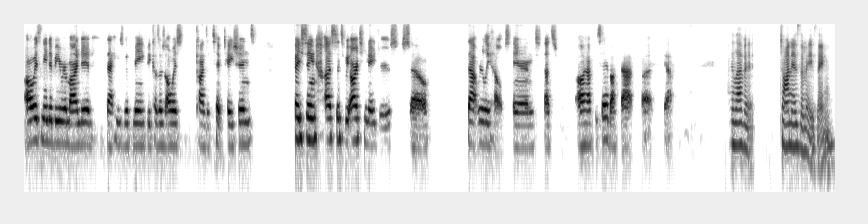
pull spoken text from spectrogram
i always need to be reminded that he's with me because there's always kinds of temptations facing us since we are teenagers. So that really helps and that's all i have to say about that but yeah i love it John is amazing.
